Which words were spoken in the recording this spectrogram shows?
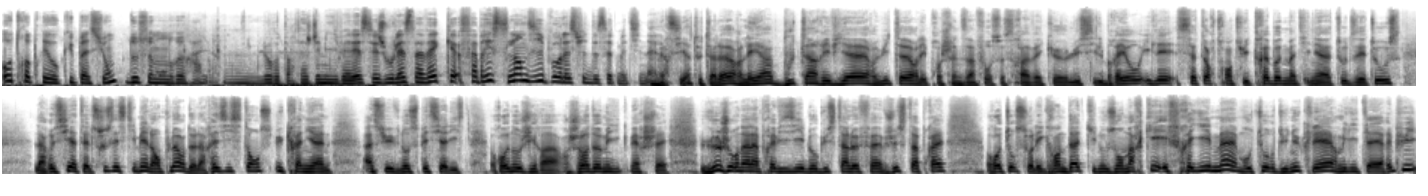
autre préoccupation de ce monde rural. Le reportage d'Émilie Vallès et je vous laisse avec Fabrice lundi pour la suite de cette matinale. Merci, à tout à l'heure. Léa Boutin-Rivière, 8h, les prochaines infos, ce sera avec euh, Lucille Bréau. Il est 7h38, très bonne matinée à toutes et tous. La Russie a-t-elle sous-estimé l'ampleur de la résistance ukrainienne À suivre nos spécialistes Renaud Girard, Jean-Dominique Merchet, le journal imprévisible Augustin Lefebvre. Juste après, retour sur les grandes dates qui nous ont marqués, effrayés même autour du nucléaire militaire. Et puis,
